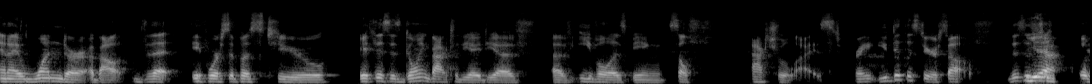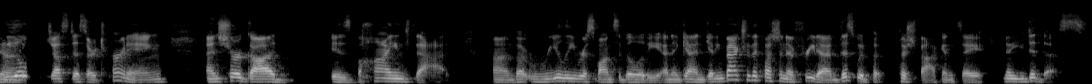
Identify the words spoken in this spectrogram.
and i wonder about that if we're supposed to if this is going back to the idea of of evil as being self actualized right you did this to yourself this is yeah, the yeah. wheels of justice are turning and sure god is behind that um, but really responsibility and again getting back to the question of freedom this would put, push back and say no you did this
